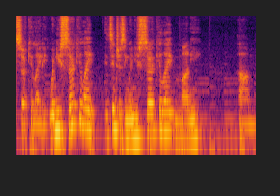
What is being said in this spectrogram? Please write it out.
circulating when you circulate it's interesting when you circulate money um,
